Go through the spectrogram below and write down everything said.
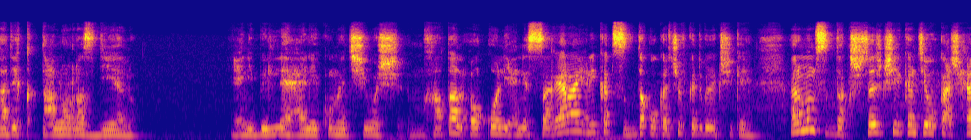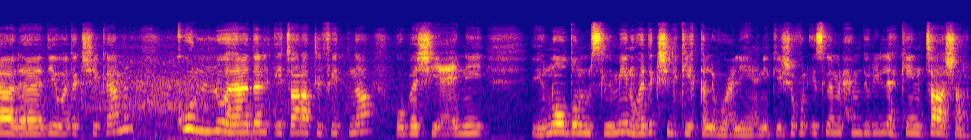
غادي يقطع له الرأس ديالو. يعني بالله عليكم هادشي واش خطا العقول يعني الصغيرة يعني كتصدق وكتشوف كتقول داكشي كاين. أنا ما مصدقش. داكشي اللي كان تيوقع شحال هادي وهداك الشيء كامل كل هذا الإطارات الفتنة وباش يعني ينوضوا المسلمين وهذاك الشيء اللي كيقلبوا عليه. يعني كيشوفوا الإسلام الحمد لله كينتشر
